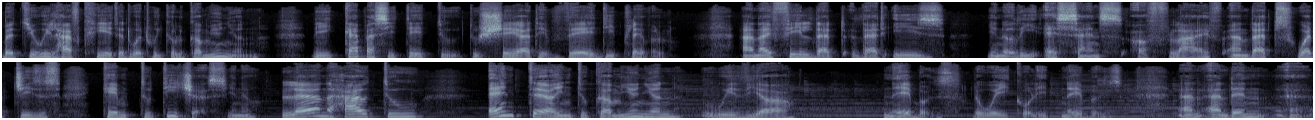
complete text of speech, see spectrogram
but you will have created what we call communion, the capacity to, to share at a very deep level. And I feel that that is, you know, the essence of life, and that's what Jesus came to teach us, you know. Learn how to enter into communion with your neighbors, the way you call it, neighbors, and, and then uh,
